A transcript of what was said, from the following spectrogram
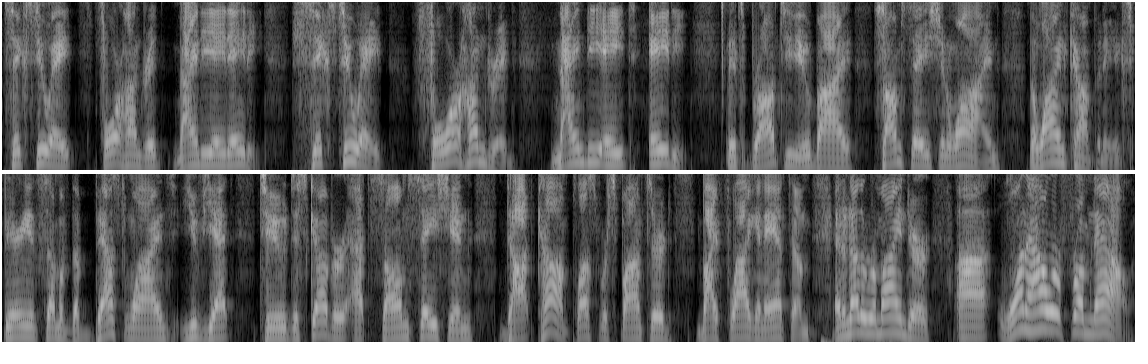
628 400 9880. 628 400 9880. It's brought to you by Station Wine, the wine company. Experience some of the best wines you've yet to discover at psalmsation.com. Plus, we're sponsored by Flag and Anthem. And another reminder uh, one hour from now,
